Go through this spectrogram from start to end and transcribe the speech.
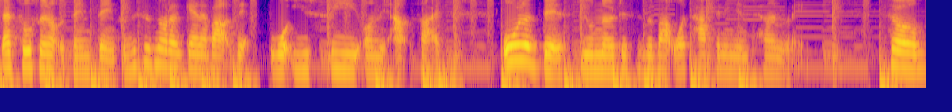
that's also not the same thing. So this is not again about the what you see on the outside. All of this you'll notice is about what's happening internally. So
